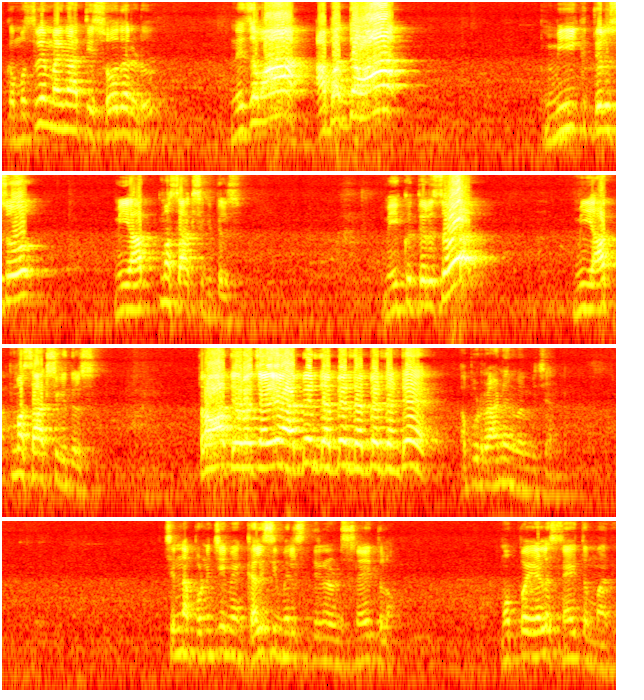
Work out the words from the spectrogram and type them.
ఒక ముస్లిం మైనార్టీ సోదరుడు నిజమా? అబద్ధమా? మీకు తెలుసు మీ ఆత్మసాక్షికి తెలుసు. మీకు తెలుసు మీ ఆత్మసాక్షికి తెలుసు. తర్వాత ఎవరు వచ్చాయి అభ్యర్థి అభ్యర్థి అభ్యర్థి అంటే అప్పుడు రాణిని పంపించాను. చిన్నప్పటి నుంచి మేము కలిసి మెలిసి తిరిగినటువంటి స్నేహితులం. ముప్పై ఏళ్ళ స్నేహితం మాది.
